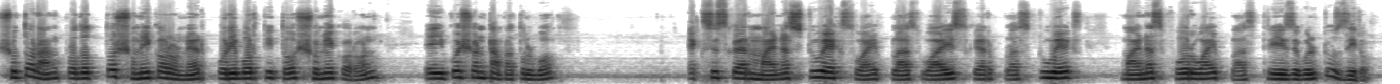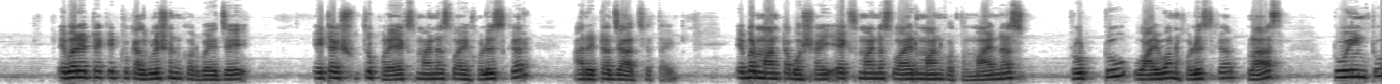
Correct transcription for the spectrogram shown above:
সুতরাং প্রদত্ত সমীকরণের পরিবর্তিত সমীকরণ, এই ইকুয়েশনটা আমরা তুলব x square minus two x y plus y square plus two x minus four y plus three is equal to zero এবার এটাকে একটু ক্যালকুলেশন করবে যে এটার সূত্র পড়ে x minus y whole square আর এটা যা আছে তাই। এবার মানটা বসাই এক্স মাইনাস ওয়াইয়ের মান কত? Minus root two y one whole square plus two into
